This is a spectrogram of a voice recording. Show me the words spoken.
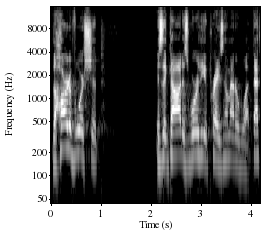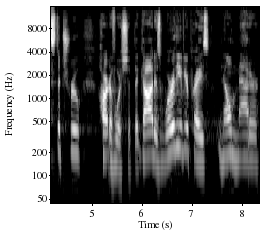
The heart of worship is that God is worthy of praise no matter what. That's the true heart of worship, that God is worthy of your praise no matter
